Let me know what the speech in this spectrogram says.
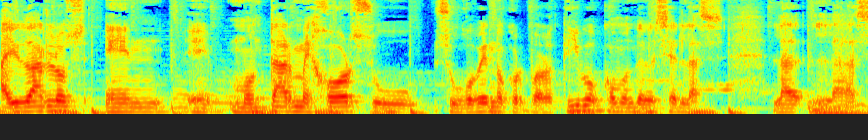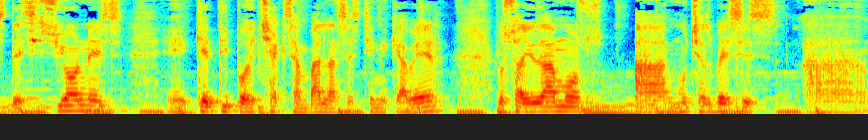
ayudarlos en eh, montar mejor su, su, gobierno corporativo, cómo deben ser las, las decisiones, eh, qué tipo de checks and balances tiene que haber. Los ayudamos a muchas veces a,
